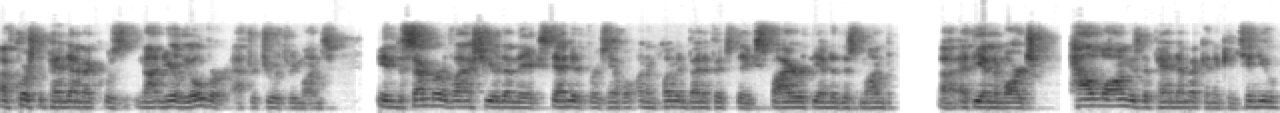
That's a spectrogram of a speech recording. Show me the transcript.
Of course, the pandemic was not nearly over after two or three months. In December of last year, then they extended, for example, unemployment benefits. They expire at the end of this month, uh, at the end of March. How long is the pandemic going to continue?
